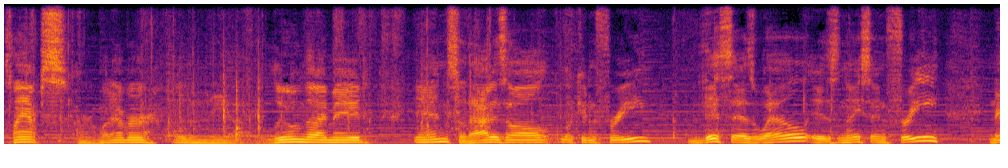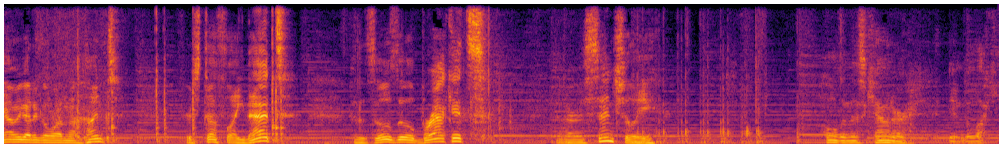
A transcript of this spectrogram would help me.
clamps or whatever holding the uh, loom that I made in. So that is all looking free. This as well is nice and free. Now we got to go on the hunt for stuff like that. Because it's those little brackets that are essentially holding this counter into Lucky.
